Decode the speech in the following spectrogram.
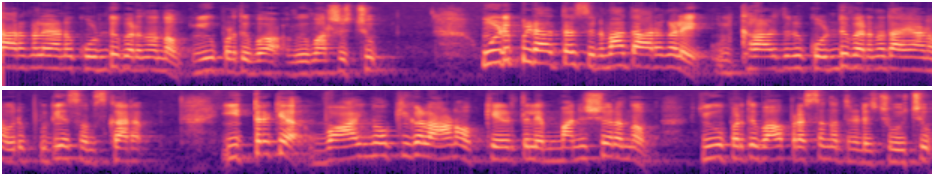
താരങ്ങളെയാണ് കൊണ്ടുവരുന്നതെന്നും യു പ്രതിഭ വിമർശിച്ചു. ഉടുപ്പിടാത്ത സിനിമാ താരങ്ങളെ ഉദ്ഘാടനത്തിന് കൊണ്ടുവരുന്നതായാണ് ഒരു പുതിയ സംസ്കാരം. ഇത്രയ്ക്ക് വായ്നോക്കികളാണോ കേരളത്തിലെ മനുഷ്യരെന്നും യു പ്രതിഭ പ്രസംഗത്തിനിടെ ചോദിച്ചു.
